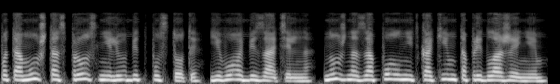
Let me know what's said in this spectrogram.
потому что спрос не любит пустоты. Его обязательно нужно заполнить каким-то предложением.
